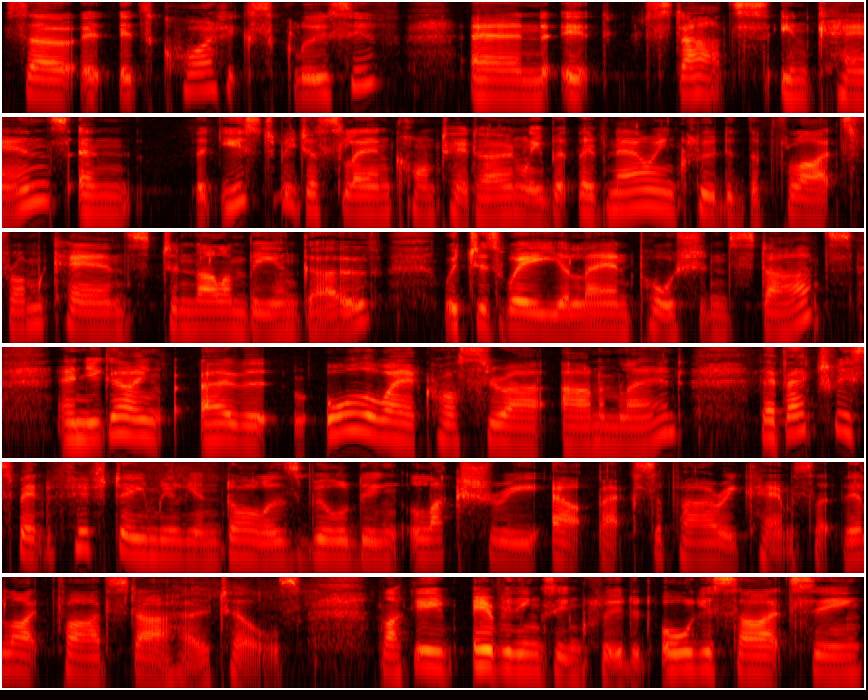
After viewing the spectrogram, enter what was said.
So it, it's quite exclusive and it starts in Cairns and it used to be just land content only, but they've now included the flights from Cairns to Nhulunbuy and Gove, which is where your land portion starts. And you're going over all the way across through Arnhem Land. They've actually spent $15 million building luxury outback safari camps. They're like five star hotels. Like everything's included all your sightseeing,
